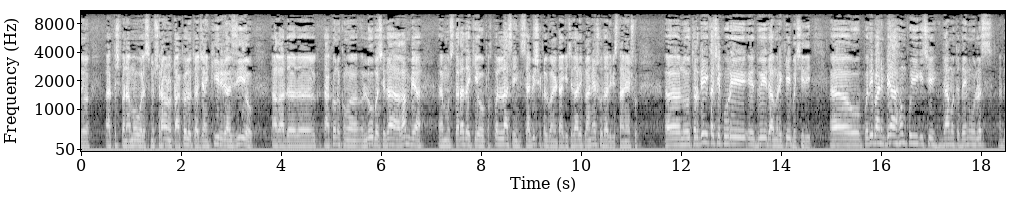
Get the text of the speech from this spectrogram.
د تش په نامه ولسمشرانو ټاکلو ته جانکیری راځي او هغه د ټاکنو کومه لوبه چې ده هغه هم بیا مسترده کړي او په خپل لاس یې انتصابي شکل باندې ټاکي چې دا دې پلانی شو دا دې بستانی شو نو تر دې کچې پورې دوی د امریکې بچي دي او په دې باندې بیا هم پوهېږي چې دا متدین ولس د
